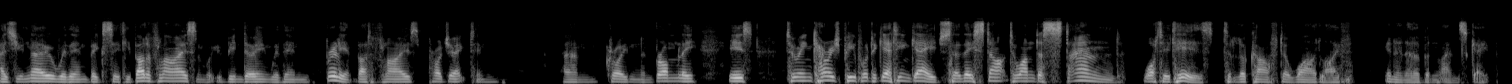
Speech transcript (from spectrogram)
as you know, within Big City Butterflies and what you've been doing within Brilliant Butterflies project in um, Croydon and Bromley, is to encourage people to get engaged so they start to understand what it is to look after wildlife in an urban landscape.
